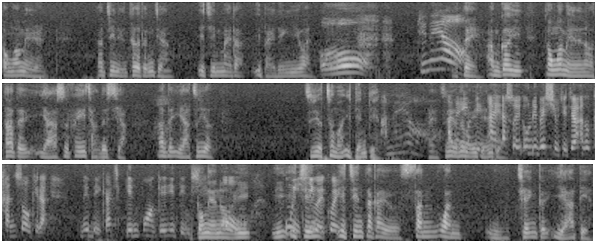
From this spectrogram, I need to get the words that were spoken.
东方美人，它今年特等奖一斤卖到一百零一万。哦，真的哦。对，啊，不过伊东方美人哦，它的牙是非常的小，它的牙只有只有这么一点点。哎，只有那么一点点。啊，所以讲你要收一只，啊，个看数起来，要卖到一斤半斤一定是。当然哦，一一一斤一斤大概有三万五千个芽点，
